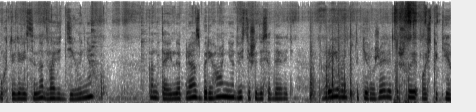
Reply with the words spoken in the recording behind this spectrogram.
Ух ти, дивіться, на два відділення. Контейнер для зберігання 269 гривень. Тут такі рожеві пішли, ось такі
